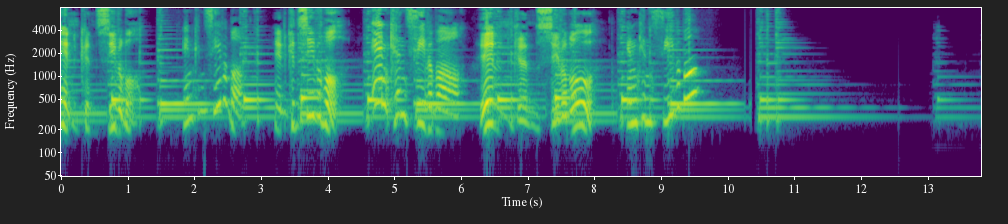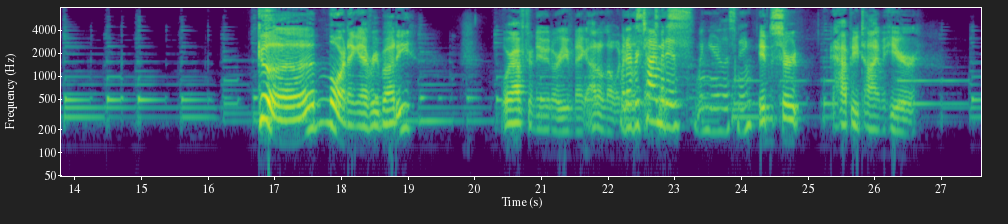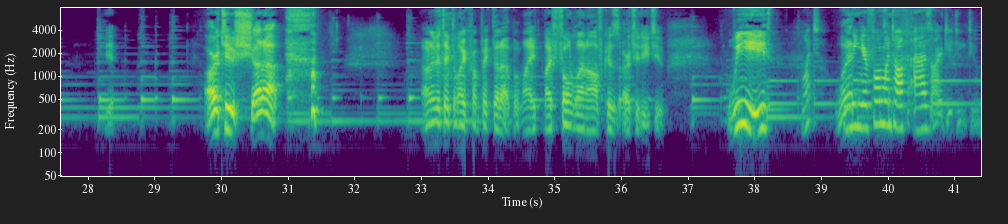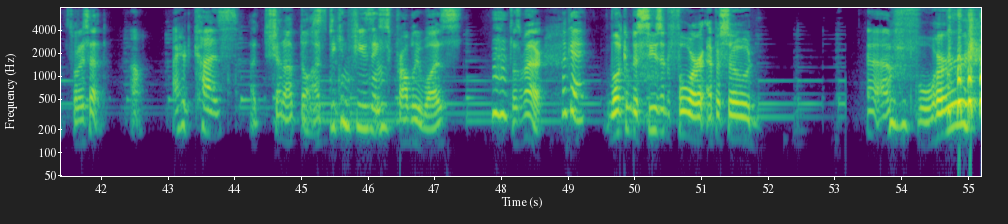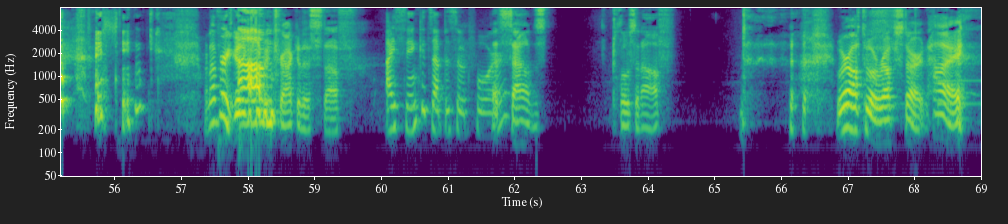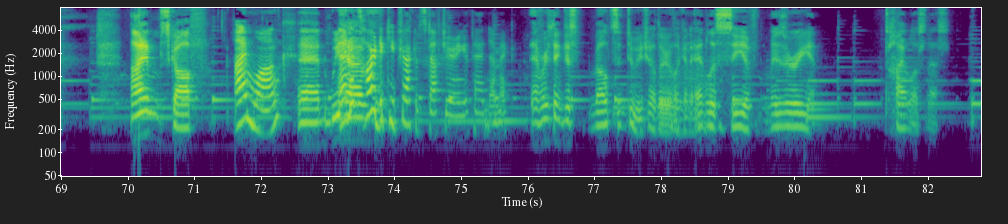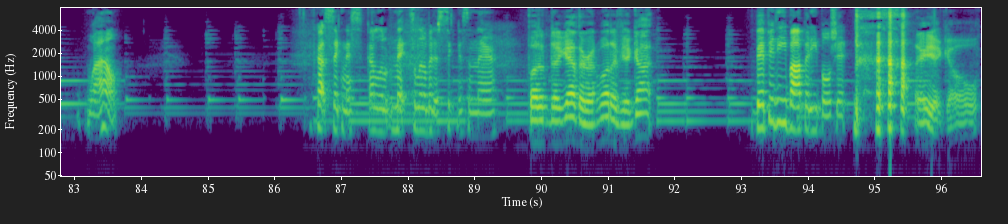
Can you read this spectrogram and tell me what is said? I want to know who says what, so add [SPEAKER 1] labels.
[SPEAKER 1] Inconceivable.
[SPEAKER 2] Inconceivable.
[SPEAKER 1] Inconceivable.
[SPEAKER 2] Inconceivable.
[SPEAKER 1] Inconceivable.
[SPEAKER 2] Inconceivable?
[SPEAKER 1] Good morning, everybody. Or afternoon or evening. I don't know when
[SPEAKER 2] Whatever time it is when you're listening.
[SPEAKER 1] Insert happy time here. R2, shut up. I don't even think the microphone picked that up, but my, my phone went off because R2D2. We.
[SPEAKER 2] What?
[SPEAKER 1] What?
[SPEAKER 2] I mean, your phone went off as R2D2.
[SPEAKER 1] That's what I said.
[SPEAKER 2] Oh. I heard cuz.
[SPEAKER 1] Uh, shut up. Don't. I,
[SPEAKER 2] Just be confusing.
[SPEAKER 1] this probably was. Doesn't matter.
[SPEAKER 2] Okay.
[SPEAKER 1] Welcome to season four, episode
[SPEAKER 2] Um,
[SPEAKER 1] four.
[SPEAKER 2] I think.
[SPEAKER 1] We're not very good at
[SPEAKER 2] Um.
[SPEAKER 1] keeping track of this stuff.
[SPEAKER 2] I think it's episode four.
[SPEAKER 1] That sounds close enough. We're off to a rough start. Hi, I'm Scoff,
[SPEAKER 2] I'm Wonk.
[SPEAKER 1] and we
[SPEAKER 2] and it's hard to keep track of stuff during a pandemic.
[SPEAKER 1] everything just melts into each other like an endless sea of misery and timelessness.
[SPEAKER 2] Wow. I've got sickness. Got a little mix, a little bit of sickness in there.
[SPEAKER 1] Put them together, and what have you got?
[SPEAKER 2] Bippity boppity bullshit.
[SPEAKER 1] there you go.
